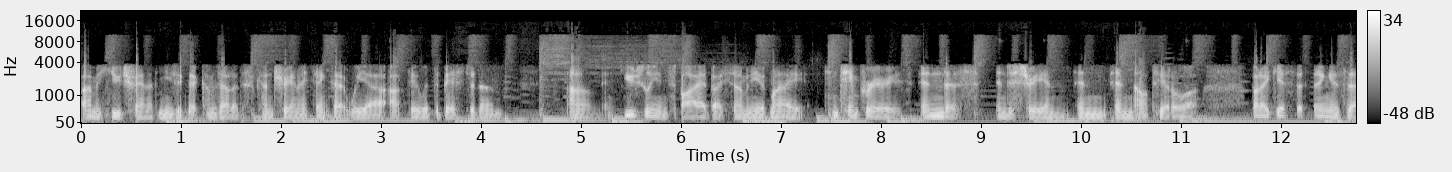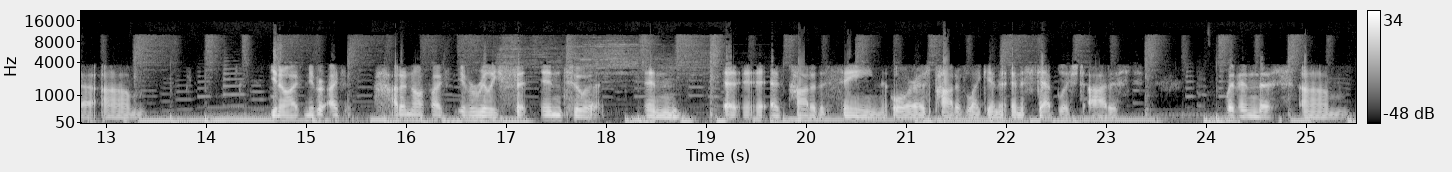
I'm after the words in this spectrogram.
I'm a huge fan of the music that comes out of this country, and I think that we are up there with the best of them. Um, and hugely inspired by so many of my contemporaries in this industry in, in, in Aotearoa. But I guess the thing is that, um, you know, I've never, I've, I don't know if I've ever really fit into it and as part of the scene or as part of like an, an established artist within this um,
